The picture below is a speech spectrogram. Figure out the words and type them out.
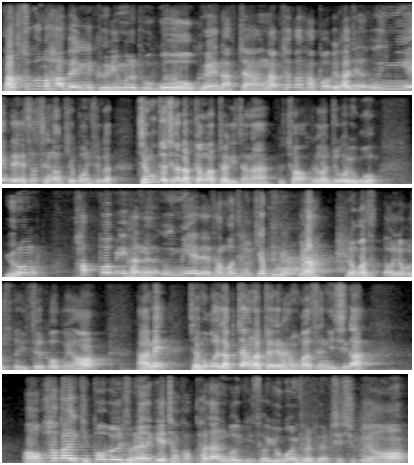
박수근 화백의 그림을 보고 그의 납작, 납작한 화법이 가지는 의미에 대해서 생각해 보는 시간 제목 자체가 납작, 납작이잖아. 그렇죠? 그래가지고 요거 요런 화법이 갖는 의미에 대해서 한번 생각해 보겠구나 이런 것을 떠올려 볼 수도 있을 거고요. 다음에 제목을 납작, 납작이라 한 것은 이 시가 어, 화가의 기법을 드러내기에 적합하다는 거 여기서 요건 별표 치시고요.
